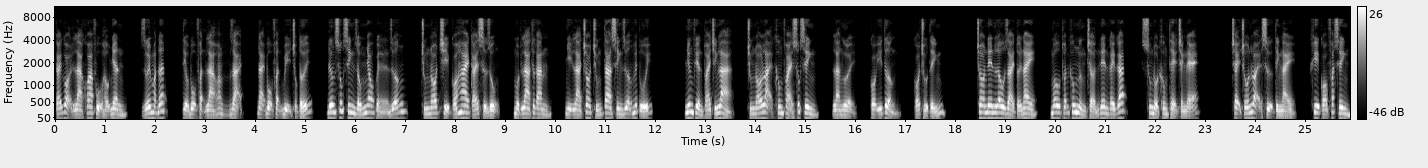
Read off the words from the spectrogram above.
Cái gọi là khoa phụ hậu nhân, dưới mặt đất, tiểu bộ phận là hoang dại, đại bộ phận bị trộm tới, đương xuất sinh giống nhau quyển dưỡng, chúng nó chỉ có hai cái sử dụng, một là thức ăn, nhị là cho chúng ta sinh dưỡng huyết túi. Nhưng phiền toái chính là, chúng nó lại không phải xuất sinh, là người, có ý tưởng, có chủ tính. Cho nên lâu dài tới nay, mâu thuẫn không ngừng trở nên gay gắt, xung đột không thể tránh né. Chạy trốn loại sự tình này, khi có phát sinh.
